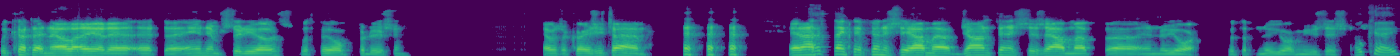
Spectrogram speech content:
we cut that in L.A. at at the A&M Studios with Phil producing. That was a crazy time. and I think they finished the album out. John finished his album up uh, in New York with the New York musicians. Okay.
